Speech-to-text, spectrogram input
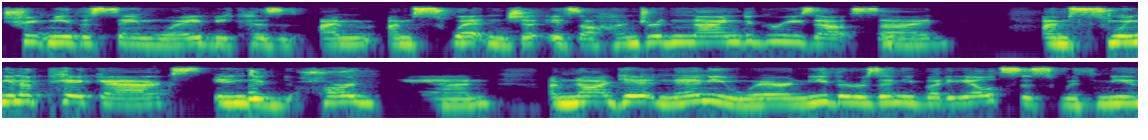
treat me the same way because i'm i'm sweating ju- it's 109 degrees outside I'm swinging a pickaxe into hard pan. I'm not getting anywhere. Neither is anybody else that's with me.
